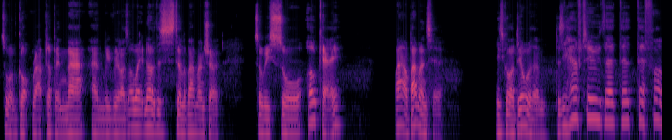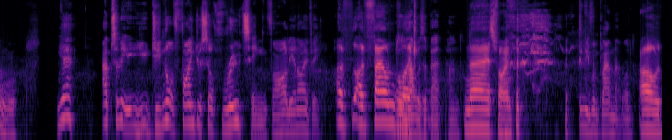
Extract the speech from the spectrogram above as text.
sort of got wrapped up in that, and we realized, oh wait, no, this is still a Batman show. So we saw, okay, wow, Batman's here. He's got to deal with them. Does he have to? They're they're, they're fun. Yeah, absolutely. You do not find yourself rooting for Harley and Ivy. I've I've found Oh, like that was a bad pun. nah, it's fine. Didn't even plan that one. oh,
